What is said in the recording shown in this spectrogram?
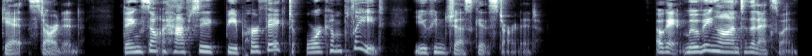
get started. Things don't have to be perfect or complete. You can just get started. Okay, moving on to the next one.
